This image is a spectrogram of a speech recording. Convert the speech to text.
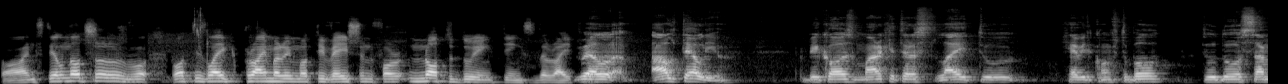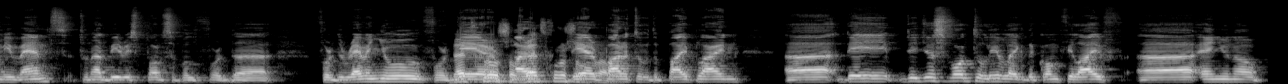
So I'm still not sure what is like primary motivation for not doing things the right well, way. Well, I'll tell you, because marketers like to have it comfortable to do some events to not be responsible for the for the revenue for That's their crucial. part, their part of the pipeline uh, they they just want to live like the comfy life, uh, and you know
